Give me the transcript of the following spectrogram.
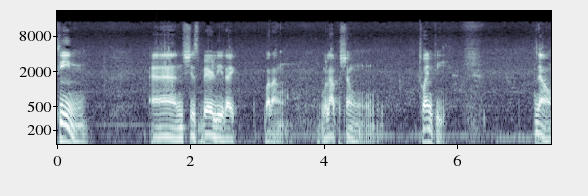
teen. And she's barely like, parang wala pa siyang 20. Now,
